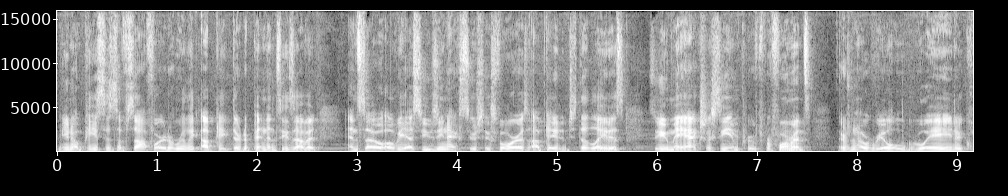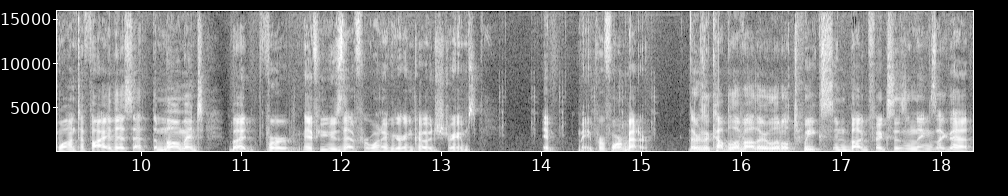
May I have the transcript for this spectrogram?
you know, pieces of software to really update their dependencies of it. And so OBS using X264 is updated to the latest. So you may actually see improved performance. There's no real way to quantify this at the moment, but for if you use that for one of your encode streams, it may perform better. There's a couple of other little tweaks and bug fixes and things like that.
